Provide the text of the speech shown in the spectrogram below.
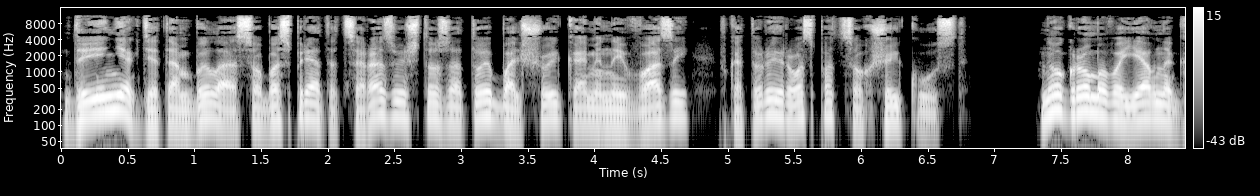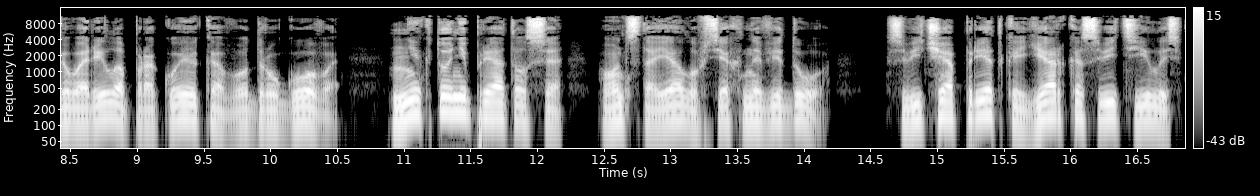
Да и негде там было особо спрятаться, разве что за той большой каменной вазой, в которой рос подсохший куст. Но Громова явно говорила про кое-кого другого. Никто не прятался, он стоял у всех на виду. Свеча предка ярко светилась,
